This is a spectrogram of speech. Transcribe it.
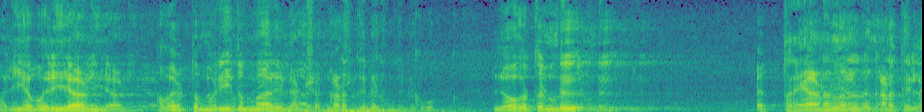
വലിയ വലിയാണ്. അവരുടെ മുരീദന്മാർ ലക്ഷക്കണക്കിന് ലോകത്തുണ്ട്. എത്രയാണുള്ളതെന്ന് കണക്കില്ല.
